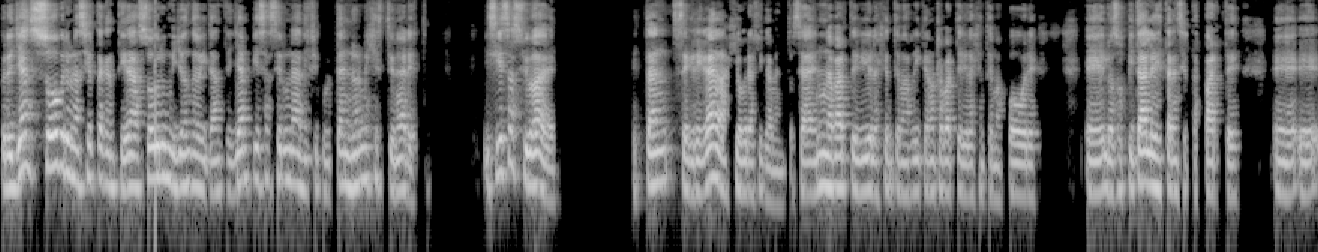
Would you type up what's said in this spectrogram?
Pero ya sobre una cierta cantidad, sobre un millón de habitantes, ya empieza a ser una dificultad enorme gestionar esto. Y si esas ciudades están segregadas geográficamente. O sea, en una parte vive la gente más rica, en otra parte vive la gente más pobre. Eh, los hospitales están en ciertas partes. eh, eh,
